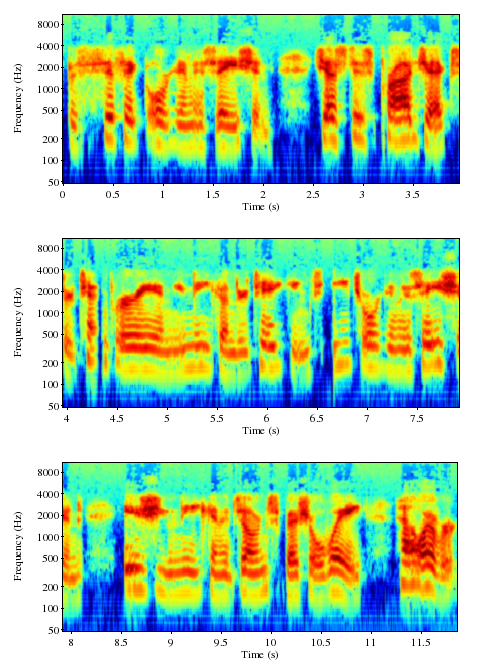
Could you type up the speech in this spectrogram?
specific organization. Just as projects are temporary and unique undertakings, each organization is unique in its own special way. However,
